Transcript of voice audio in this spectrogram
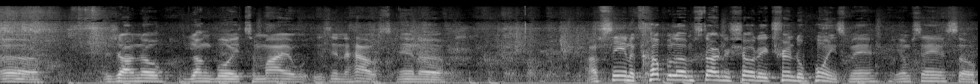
uh, as y'all know, young boy Tamaya is in the house, and uh, I've seen a couple of them starting to show their trindle points, man. You know what I'm saying? So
